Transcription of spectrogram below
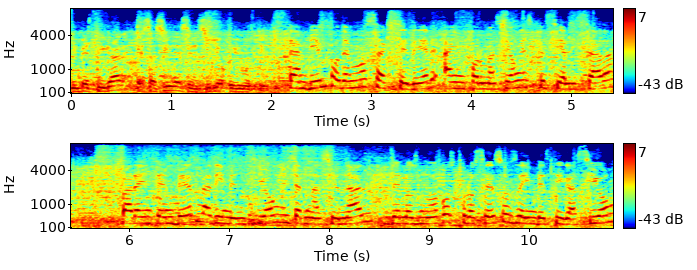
Investigar es así de sencillo y útil. También podemos acceder a información especializada para entender la dimensión internacional de los nuevos procesos de investigación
